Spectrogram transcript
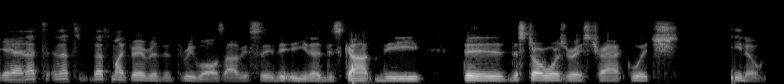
Yeah, that's and that's that's my favorite of the three walls. Obviously, the, you know, it's got the the the Star Wars racetrack, which you know,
